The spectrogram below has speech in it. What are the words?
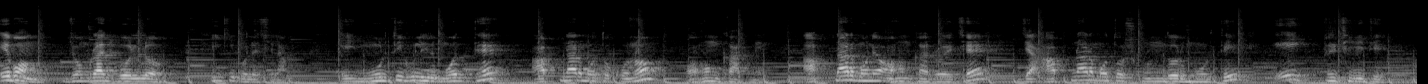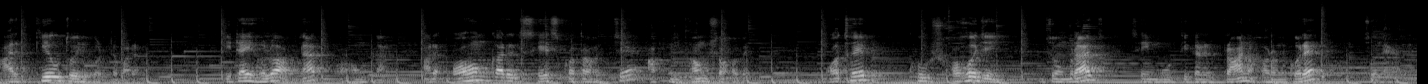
এবং যমরাজ বলল, ঠিকই বলেছিলাম। এই মূর্তিগুলির মধ্যে আপনার মতো কোনো অহংকার নেই। আপনার মনে অহংকার রয়েছে যে আপনার মতো সুন্দর মূর্তি এই পৃথিবীতে আর কেউ তৈরি করতে পারে না। এটাই হলো আপনার অহংকার। আর অহংকারের শেষ কথা হচ্ছে আপনি ধ্বংস হবেন। অতএব খুব সহজেই যমরাজ সেই মূর্তিকারের প্রাণ হরণ করে চলে গেলেন।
